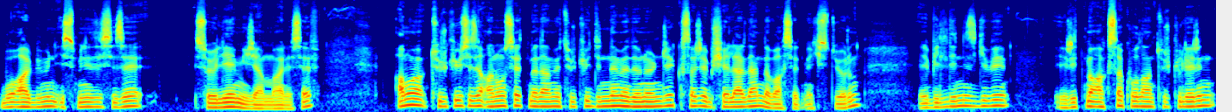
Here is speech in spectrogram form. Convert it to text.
bu albümün ismini de size söyleyemeyeceğim maalesef. Ama türküyü size anons etmeden ve türküyü dinlemeden önce kısaca bir şeylerden de bahsetmek istiyorum. E, bildiğiniz gibi e, ritmi aksak olan türkülerin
